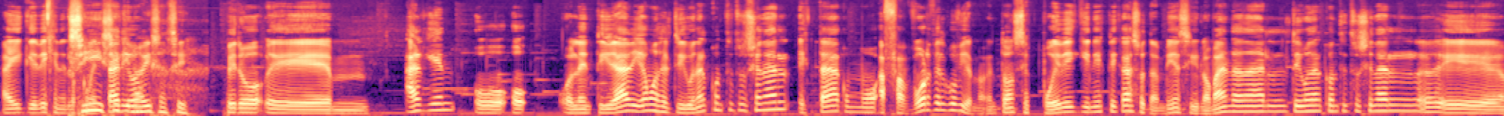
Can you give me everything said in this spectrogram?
ahí que dejen en los comentarios. Sí, avisan, sí. Pero alguien o o la entidad, digamos, del Tribunal Constitucional está como a favor del gobierno. Entonces puede que en este caso también, si lo mandan al Tribunal Constitucional, eh,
